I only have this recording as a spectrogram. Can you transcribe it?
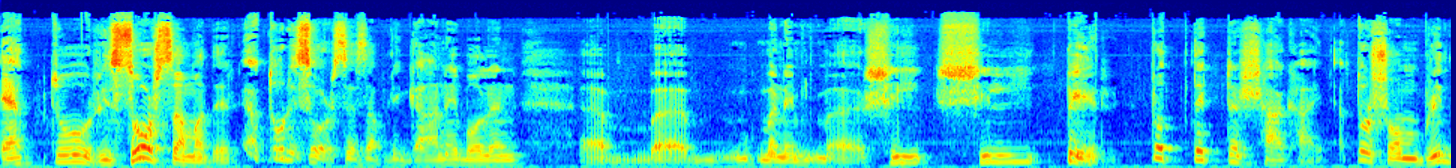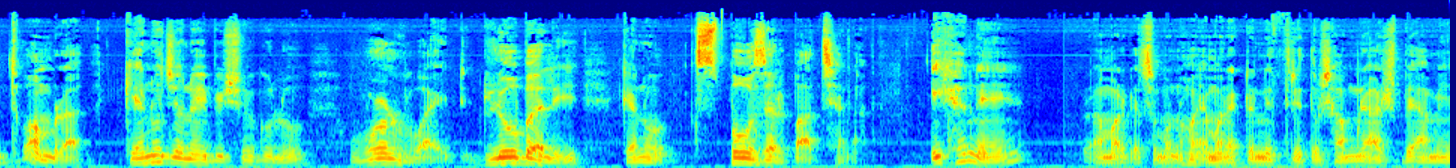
এত রিসোর্স আমাদের, এত রিসোর্সেস আপনি গানে বলেন মানে শিল্পের প্রত্যেকটা শাখায় এত সমৃদ্ধ আমরা কেন যেন এই বিষয়গুলো ওয়ার্ল্ড ওয়াইড গ্লোবালি কেন এক্সপোজার পাচ্ছে না। এখানে আমার কাছে মনে হয় এমন একটা নেতৃত্ব সামনে আসবে, আমি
